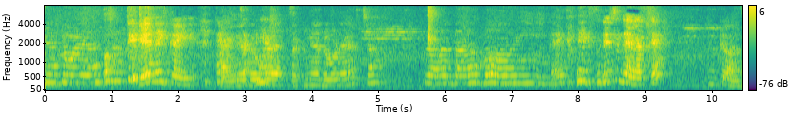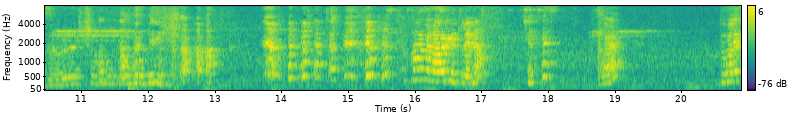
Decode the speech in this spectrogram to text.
किरण्या डोळ्याच्या नाही काही नाही काय डोळ्या चकण्या डोळ्याच्या राधाबाई काय एक्सप्रेशन द्यायला काय काजळ शोभून दे फार मनावर घेतलंय ना हा? तुम्हाला एक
